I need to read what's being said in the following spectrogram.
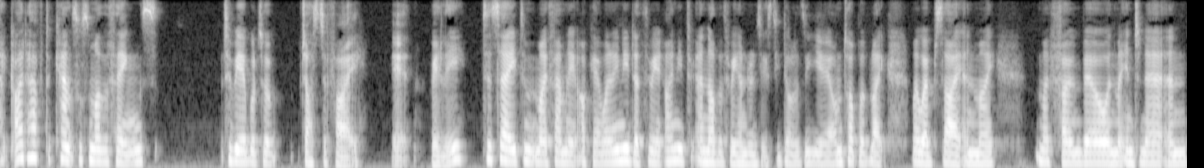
like I'd have to cancel some other things to be able to justify it really. To say to my family okay well i need a three i need th- another $360 a year on top of like my website and my my phone bill and my internet and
